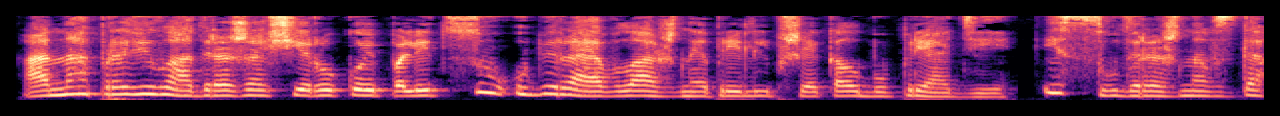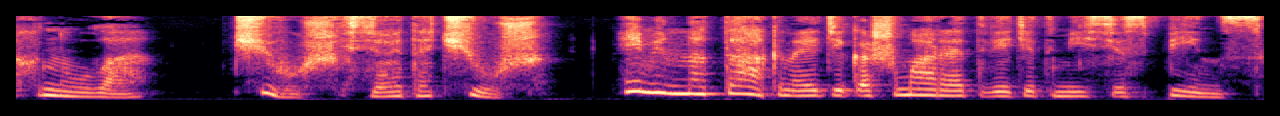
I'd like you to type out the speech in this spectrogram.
Она провела дрожащей рукой по лицу, убирая влажные прилипшие к лбу пряди, и судорожно вздохнула. «Чушь, все это чушь!» Именно так на эти кошмары ответит миссис Пинс.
